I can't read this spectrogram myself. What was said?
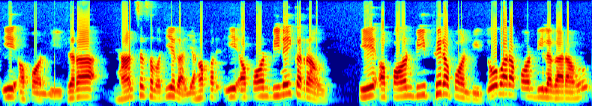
A अपॉन बी जरा ध्यान से समझिएगा, यहाँ पर a अपॉन बी नहीं कर रहा हूँ। A अपॉन बी फिर अपॉन बी दो बार अपॉन बी लगा रहा हूँ।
